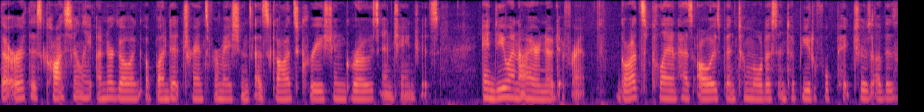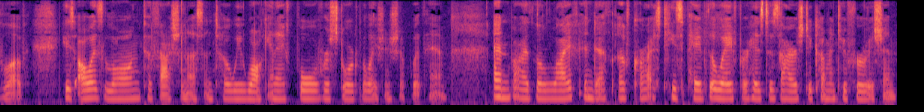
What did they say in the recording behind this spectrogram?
The earth is constantly undergoing abundant transformations as God's creation grows and changes. And you and I are no different. God's plan has always been to mold us into beautiful pictures of His love. He's always longed to fashion us until we walk in a full, restored relationship with Him. And by the life and death of Christ, He's paved the way for His desires to come into fruition.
